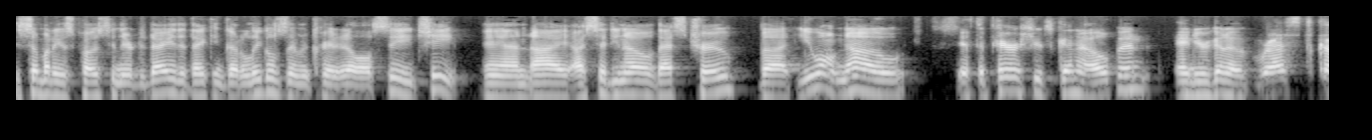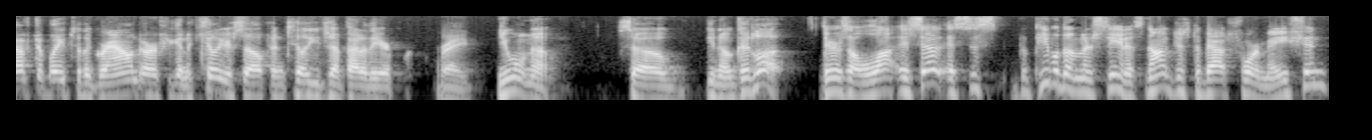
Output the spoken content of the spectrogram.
somebody was posting there today that they can go to LegalZoom and create an LLC cheap. And I, I said, you know, that's true, but you won't know if the parachute's going to open and you're going to rest comfortably to the ground or if you're going to kill yourself until you jump out of the airplane. Right. You won't know. So, you know, good luck there's a lot it's it's just people don't understand. It's not just about formation.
